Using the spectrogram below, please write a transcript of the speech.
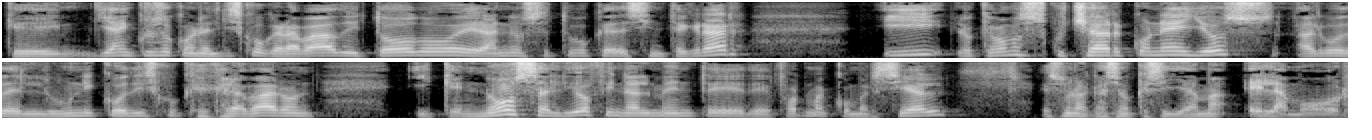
que ya incluso con el disco grabado y todo, Eranio se tuvo que desintegrar. Y lo que vamos a escuchar con ellos, algo del único disco que grabaron y que no salió finalmente de forma comercial, es una canción que se llama El Amor,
